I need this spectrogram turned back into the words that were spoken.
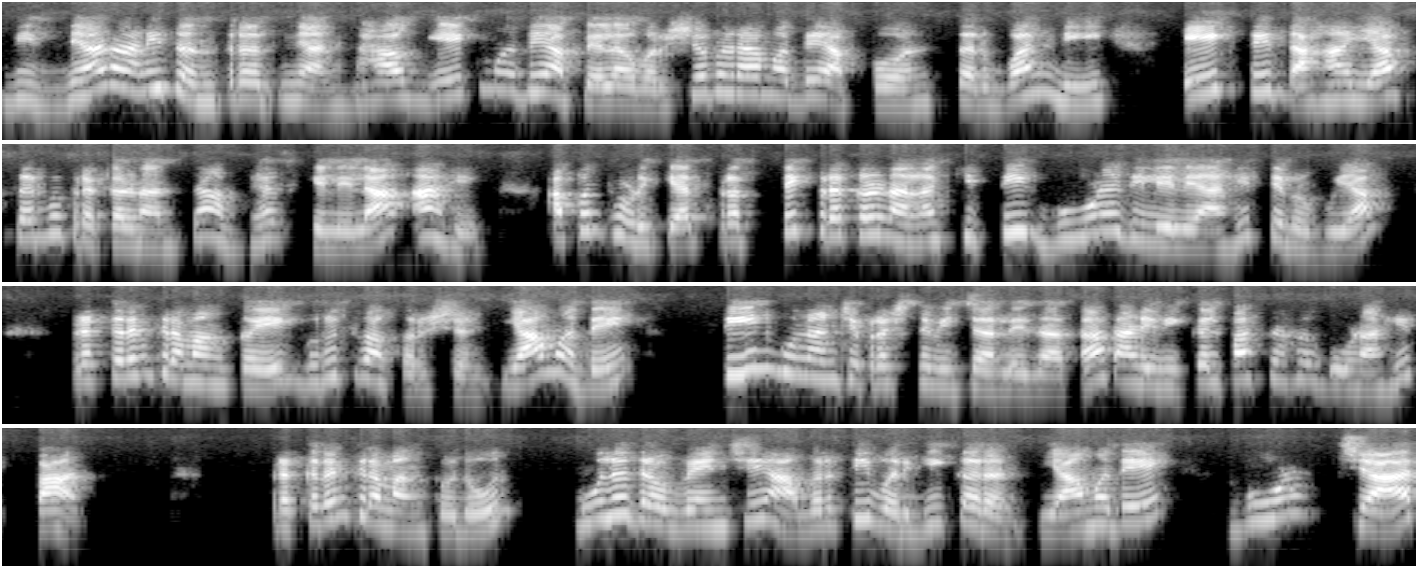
विज्ञान आणि तंत्रज्ञान भाग एक मध्ये आपल्याला वर्षभरामध्ये आपण सर्वांनी एक ते दहा या सर्व प्रकरणांचा अभ्यास केलेला आहे. आपण थोडक्यात प्रत्येक प्रकरणाला किती गुण दिलेले आहेत ते बघूया. प्रकरण क्रमांक एक गुरुत्वाकर्षण. यामध्ये तीन गुणांचे प्रश्न विचारले जातात आणि विकल्पासह गुण आहेत पाच. प्रकरण क्रमांक दोन मूलद्रव्यांचे आवर्ती वर्गीकरण. यामध्ये गुण चार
